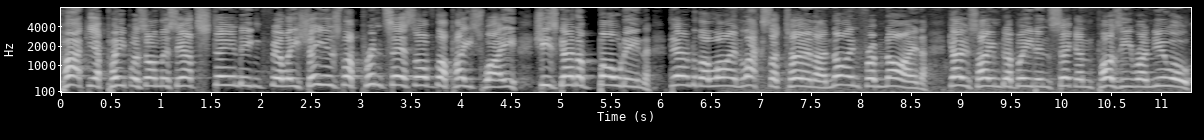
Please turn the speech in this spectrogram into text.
Park your peepers on this outstanding filly. She is the princess of the Paceway. She's going to bolt in down to the line. Lux Eterna, nine from nine, goes home to beat in second. Posse Renewal.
